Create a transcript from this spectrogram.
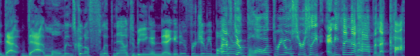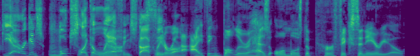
that that moment's going to flip now to being a negative for Jimmy Butler. If you blow a 3 0 series lead, anything that happened, that cocky arrogance, looks like a laughing stock See, later on. I think Butler has almost the perfect scenario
